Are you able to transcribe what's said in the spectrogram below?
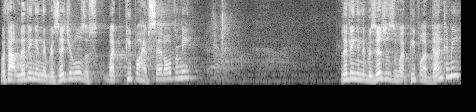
without living in the residuals of what people have said over me, living in the residuals of what people have done to me.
